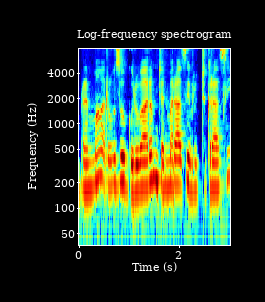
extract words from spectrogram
బ్రహ్మ రోజు గురువారం జన్మరాశి వృశ్చిక రాశి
